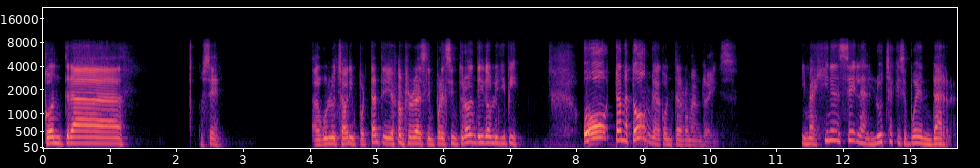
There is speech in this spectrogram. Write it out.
contra, no sé, algún luchador importante de Japan Pro Wrestling por el cinturón de IWGP. O Tamatonga contra Roman Reigns. Imagínense las luchas que se pueden dar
